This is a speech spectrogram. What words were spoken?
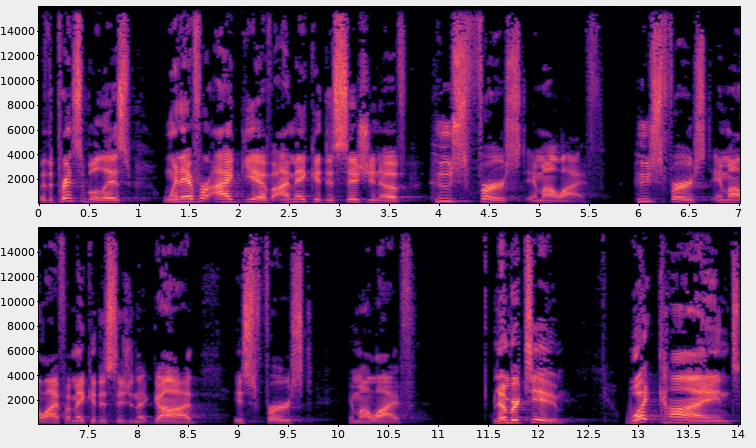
But the principle is, whenever I give, I make a decision of who's first in my life. Who's first in my life? I make a decision that God is first in my life. Number two, what kind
